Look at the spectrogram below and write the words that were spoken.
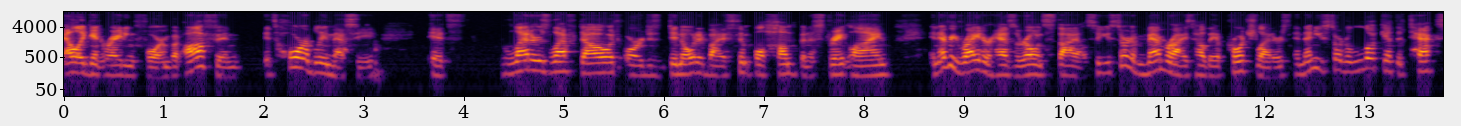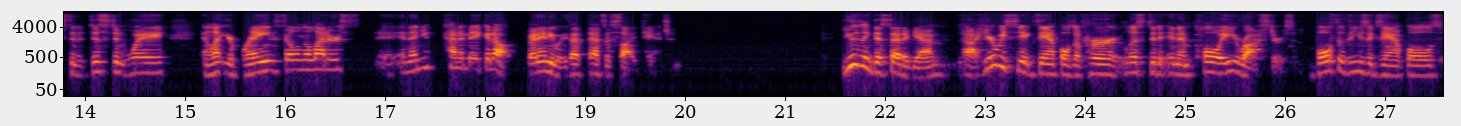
elegant writing form, but often it's horribly messy. It's letters left out or just denoted by a simple hump in a straight line. And every writer has their own style. So you sort of memorize how they approach letters, and then you sort of look at the text in a distant way and let your brain fill in the letters, and then you kind of make it up. But anyway, that, that's a side tangent. Using this set again, uh, here we see examples of her listed in employee rosters. Both of these examples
